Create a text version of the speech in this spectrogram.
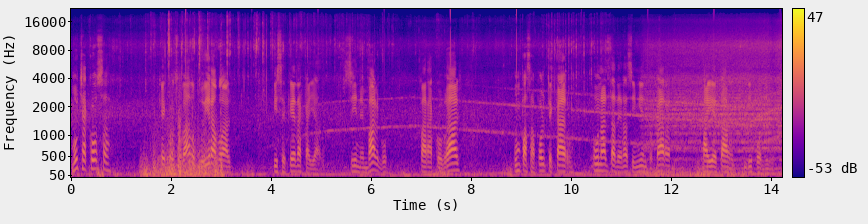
muchas cosas que el consulado pudiera hablar y se queda callado. Sin embargo, para cobrar un pasaporte caro, un alta de nacimiento cara, ahí están disponibles.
